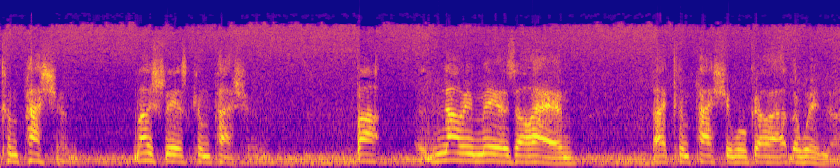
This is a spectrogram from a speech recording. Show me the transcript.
compassion, mostly his compassion. But knowing me as I am, that compassion will go out the window.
